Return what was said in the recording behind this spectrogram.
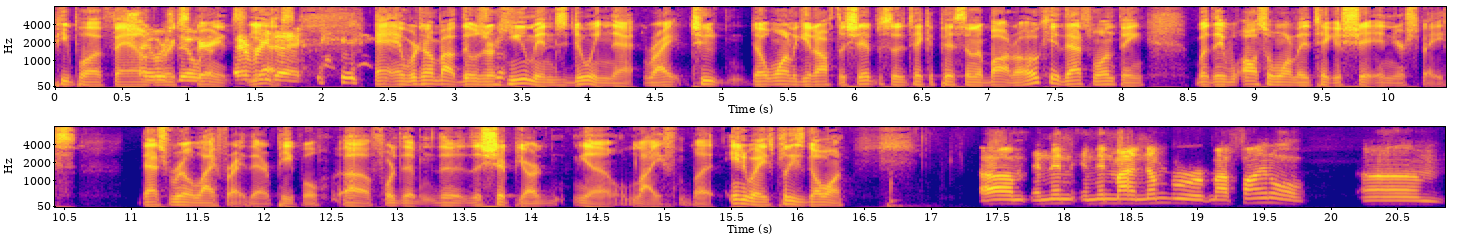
people have found or Sailors deal with experienced. every Yes. day. And we're talking about those are humans doing that, right? To don't want to get off the ship, so they take a piss in a bottle. Okay, that's one thing, but they also want to take a shit in your space. That's real life right there, people. Uh, for the, the the shipyard, you know, life. But anyways, please go on. Um, and then and then my number, my final um,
